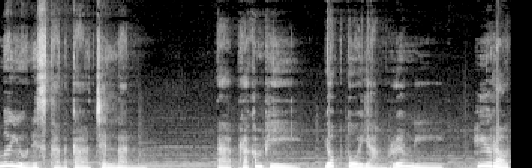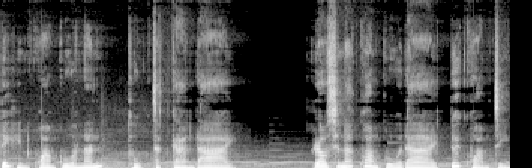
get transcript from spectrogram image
เมื่ออยู่ในสถานการณ์เช่นนั้น แต่พระคัมภีร์ยกตัวอย่างเรื่องนี้ ให้เราได้เห็นความกลัวนั้นถูกจัดการได้ เราชนะความกลัวได้ด้วยความจริง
